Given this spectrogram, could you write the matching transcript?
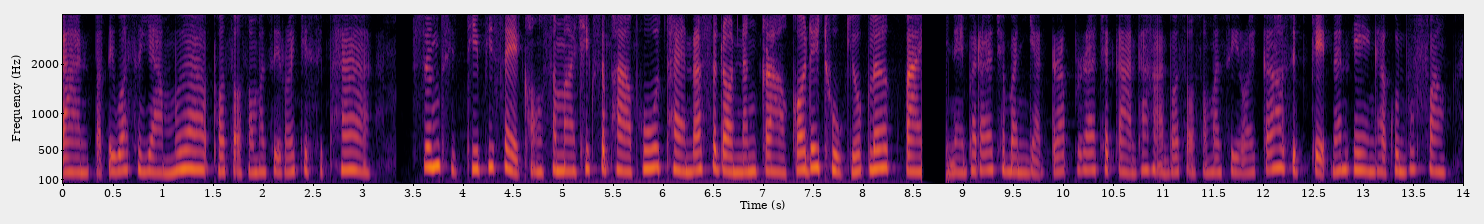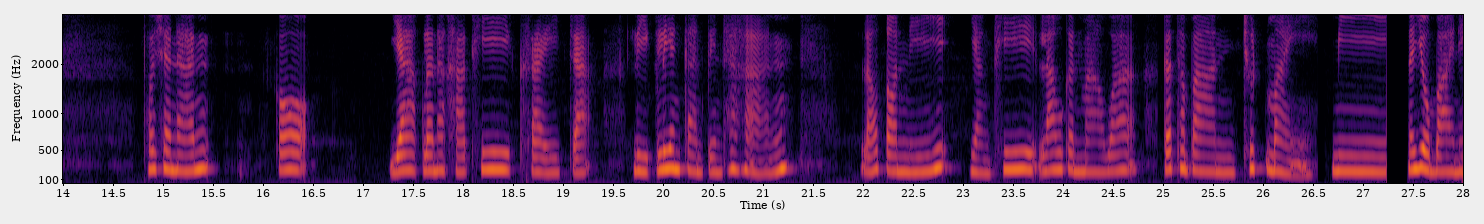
การปฏิวัติสยามเมื่อพศ 2475 ซึ่งสิทธิพิเศษของสมาชิกสภาผู้แทนราษฎรดังกล่าวก็ได้ถูกยกเลิกไป ในพระราชบัญญัติรับราชการทหารพศ 2497 นั่นเองค่ะคุณผู้ฟัง เพราะฉะนั้นก็ยากแล้วนะคะที่ใครจะหลีกเลี่ยงการเป็นทหาร แล้วตอนนี้อย่างที่เล่ากันมาว่า รัฐบาลชุดใหม่มี นโยบายใน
